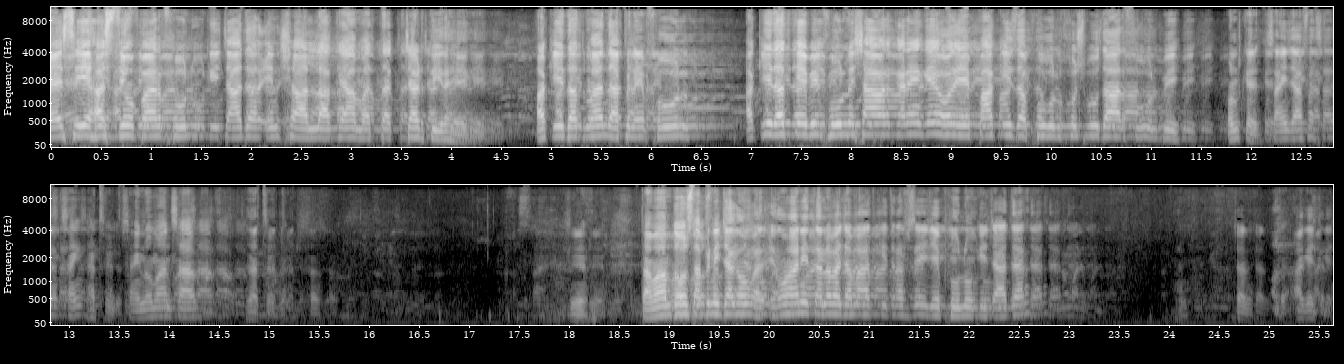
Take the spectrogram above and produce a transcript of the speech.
ایسی ہستیوں پر پھولوں کی چادر انشاءاللہ قیامت تک چڑھتی رہے گی۔ عقیدت مند اپنے پھول، عقیدت کے بھی پھول نشاور کریں گے اور یہ پاکیزہ پھول، خوشبودار پھول بھی۔ ان کے سائن جعفر صاحب، سائن سائن نومان صاحب جی۔ تمام دوست اپنی جگہوں پر، روحانی طلبہ جماعت کی طرف سے یہ پھولوں کی چادر۔ آگے چلیں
